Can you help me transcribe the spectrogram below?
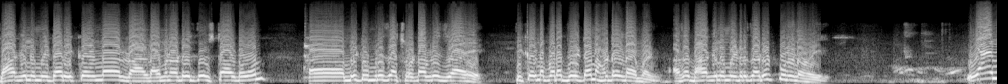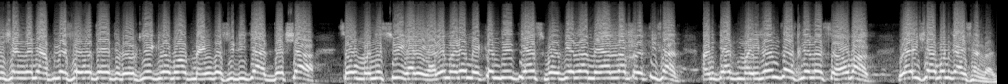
दहा किलोमीटर इकडनं डायमंड हॉटेलतून स्टार्ट होऊन मिठू मिठ छोटा ब्रिज जो आहे तिकडनं परत रिटर्न हॉटेल डायमंड. असा दहा किलोमीटरचा रूट पूर्ण होईल. या अनुषंगाने आपल्यासोबत आहेत रोटरी क्लब ऑफ मँगो सिटीच्या अध्यक्षा सौ मनस्वी घाले घाले मॅडम एकंदरीत या स्पर्धेला मिळालेला प्रतिसाद आणि त्यात महिलांचा असलेला सहभाग याविषयी आपण काय सांगाल?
